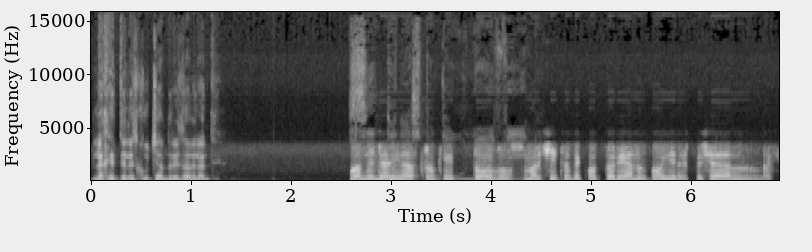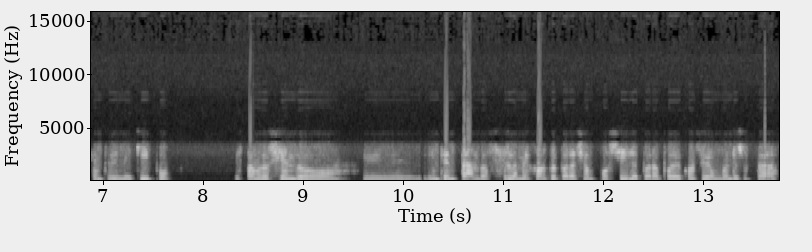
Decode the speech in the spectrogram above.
La gente le escucha, Andrés, adelante. Bueno, en realidad creo que todos los marchistas ecuatorianos, ¿no? y en especial la gente de mi equipo, estamos haciendo, eh, intentando hacer la mejor preparación posible para poder conseguir un buen resultado.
